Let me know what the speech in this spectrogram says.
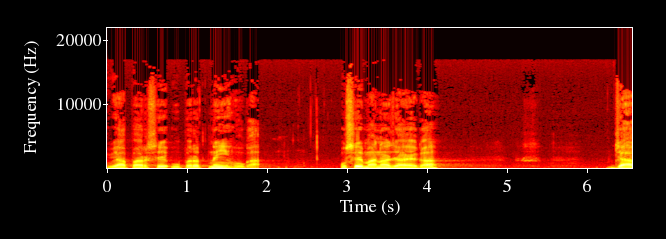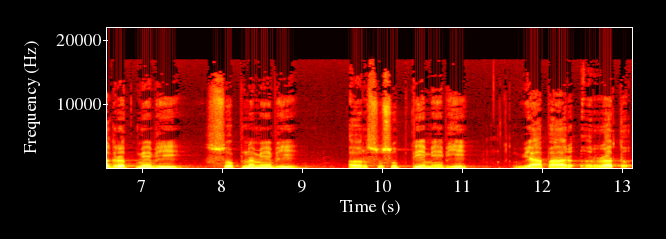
व्यापार से उपरत नहीं होगा, उसे माना जाएगा, जागृत में भी, स्वप्न में भी और सुसुप्ति में भी व्यापार रत।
